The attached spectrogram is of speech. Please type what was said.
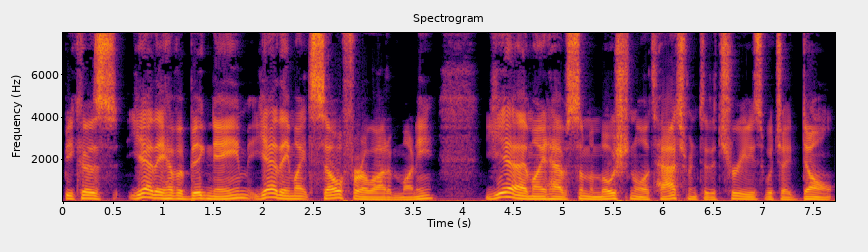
because yeah, they have a big name. Yeah, they might sell for a lot of money. Yeah, I might have some emotional attachment to the trees, which I don't.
